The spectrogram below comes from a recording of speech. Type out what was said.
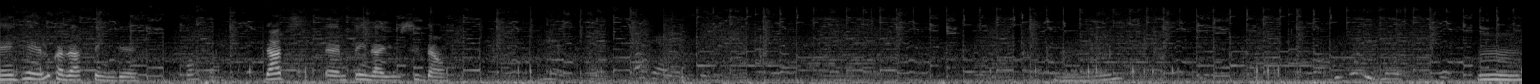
Eh, hey, look at that thing there. What's that? That um, thing that you sit down. Mm.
